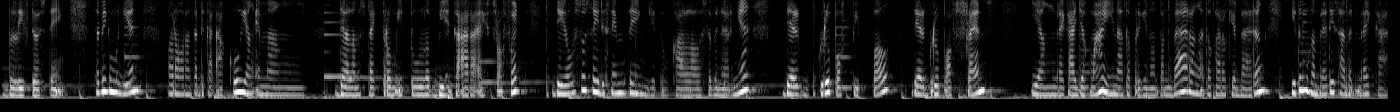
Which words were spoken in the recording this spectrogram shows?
believe those things. Tapi kemudian orang-orang terdekat aku yang emang dalam spektrum itu lebih ke arah extrovert, they also say the same thing gitu. Kalau sebenarnya their group of people, their group of friends yang mereka ajak main atau pergi nonton bareng atau karaoke bareng itu bukan berarti sahabat mereka.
